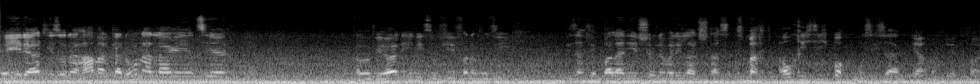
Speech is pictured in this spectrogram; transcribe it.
Hey, der hat hier so eine Harman-Kardon-Anlage jetzt hier. Aber wir hören eh nicht so viel von der Musik. Wie gesagt, wir ballern hier schön über die Landstraße. Es macht auch richtig Bock, muss ich sagen. Ja, auf jeden Fall.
